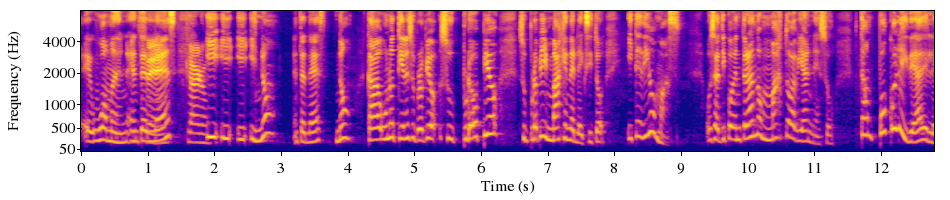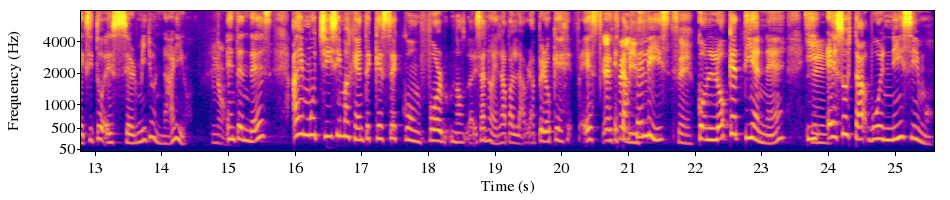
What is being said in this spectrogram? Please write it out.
eh, woman, ¿entendés? Sí, claro. Y, y, y, y, no, ¿entendés? No. Cada uno tiene su, propio, su, propio, su propia imagen del éxito. Y te digo más. O sea, tipo, entrando más todavía en eso. Tampoco la idea del éxito es ser millonario. No. ¿Entendés? Hay muchísima gente que se conforma, no, esa no es la palabra, pero que es, es está feliz, feliz sí. con lo que tiene y sí. eso está buenísimo.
